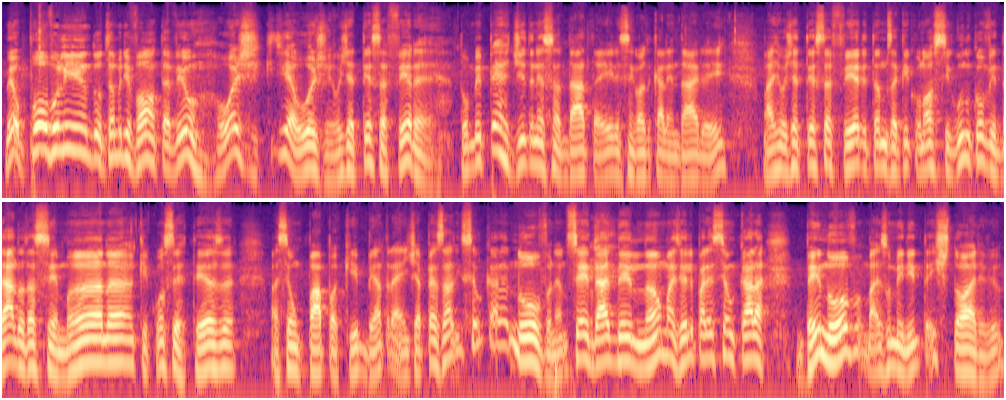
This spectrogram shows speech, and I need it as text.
Meu povo lindo, estamos de volta, viu? Hoje, que dia é hoje? Hoje é terça-feira. Estou meio perdido nessa data aí, nesse negócio de calendário aí. Mas hoje é terça-feira e estamos aqui com o nosso segundo convidado da semana, que com certeza vai ser um papo aqui bem atraente. Apesar de ser um cara novo, né? Não sei a idade dele não, mas ele parece ser um cara bem novo, mas o menino tem história, viu?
